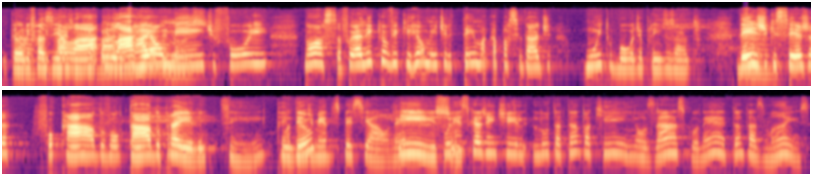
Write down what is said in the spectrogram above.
então Tá, ele fazia faz um lá, e trabalho lá realmente foi, nossa, foi ali que eu vi que realmente ele tem uma capacidade muito boa de aprendizado, desde Ah. que seja focado, voltado para ele. Sim, Entendeu? um atendimento especial, né? Isso. Por isso que a gente luta tanto aqui em Osasco, né? Tantas mães,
